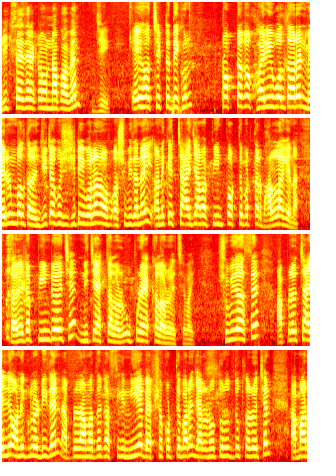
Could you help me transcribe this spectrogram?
বিগ সাইজের একটা ওন্না পাবেন। জি। এই হচ্ছে একটা দেখুন টকটকা খয়েরিও বলতে পারেন মেরুন বলতে পারেন যেটা খুশি সেটাই বলেন অসুবিধা নাই। অনেকে চায় যে আমার প্রিন্ট পড়তে পারতে তার ভালো লাগে না। তাহলে এটা প্রিন্ট রয়েছে নিচে এক কালার উপরে এক কালার রয়েছে ভাই। সুবিধা আছে। আপনারা চাইলে অনেকগুলো ডিজাইন আপনারা আমাদের কাছ থেকে নিয়ে ব্যবসা করতে পারেন। যারা নতুন উদ্যোক্তা রয়েছেন, আমার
